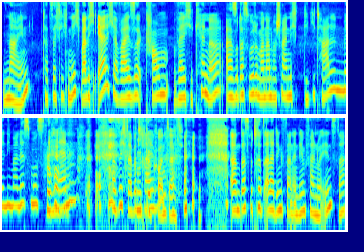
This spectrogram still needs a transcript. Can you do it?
nein, tatsächlich nicht, weil ich ehrlicherweise kaum welche kenne. Also das würde man dann wahrscheinlich digitalen Minimalismus nennen, was ich da betreibe. Gut gekontert. ähm, das betrifft allerdings dann in dem Fall nur Insta.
